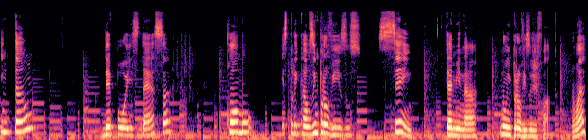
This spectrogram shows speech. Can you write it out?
Então, depois dessa, como explicar os improvisos sem terminar no improviso de fato, não é?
